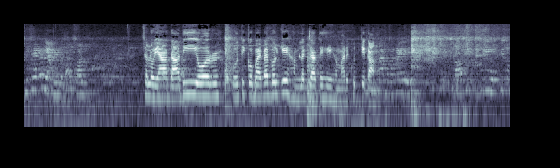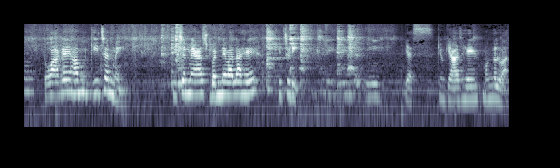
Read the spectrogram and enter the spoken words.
મીઠાઈ કરી આપણે બધા ચાલ चलो यहाँ दादी और पोती को बाय बाय बोल के हम लग जाते हैं हमारे खुद के काम में तो आ गए हम किचन में किचन में आज बनने वाला है खिचड़ी यस क्योंकि आज है मंगलवार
